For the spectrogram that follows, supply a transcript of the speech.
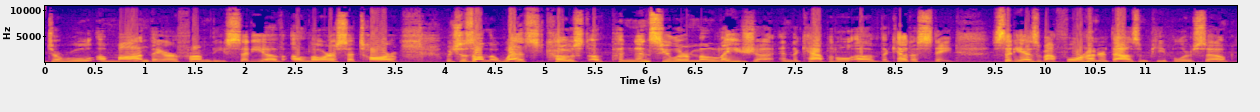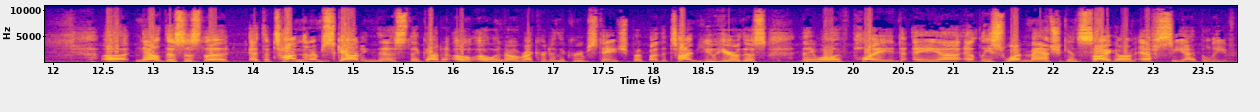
Darul They are from the city of Alor Setar, which is on the west coast of peninsular Malaysia and the capital of the Kedah state. The city has about 400,000 people or so. Uh, now, this is the at the time that I'm scouting this, they've got an 0 and 0 record in the group stage. But by the time you hear this, they will have played a uh, at least one match against Saigon FC, I believe.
